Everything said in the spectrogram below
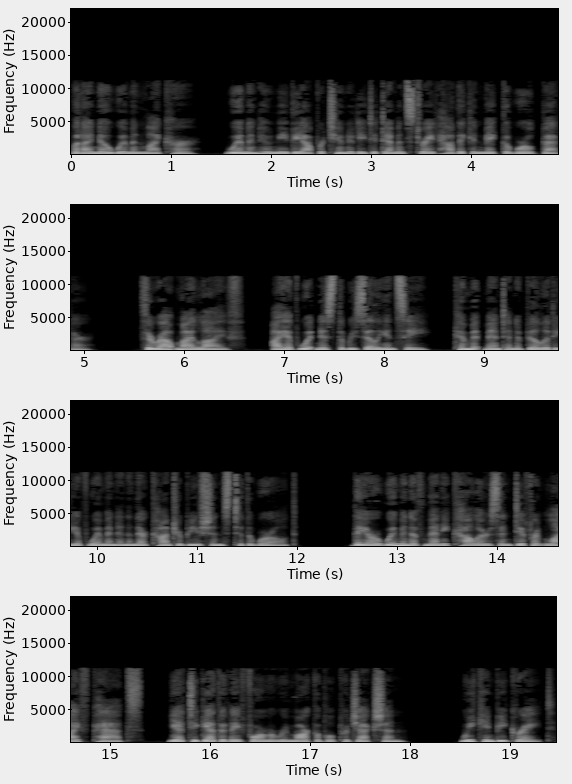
but I know women like her, women who need the opportunity to demonstrate how they can make the world better. Throughout my life, I have witnessed the resiliency, commitment, and ability of women and in their contributions to the world. They are women of many colors and different life paths, yet together they form a remarkable projection. We can be great.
